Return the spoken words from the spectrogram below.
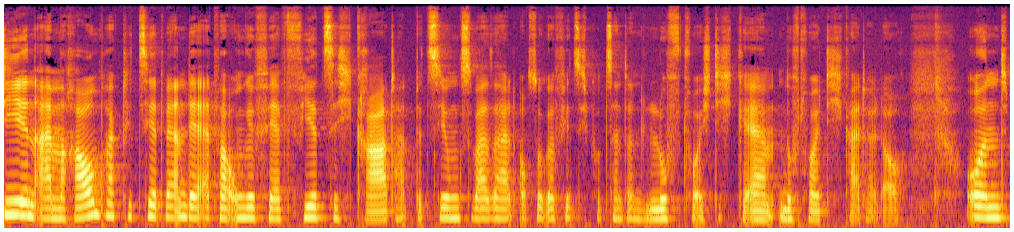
die in einem Raum praktiziert werden, der etwa ungefähr 40 Grad hat, beziehungsweise halt auch sogar 40 Prozent an Luftfeuchtigkeit, äh, Luftfeuchtigkeit halt auch. Und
